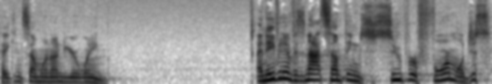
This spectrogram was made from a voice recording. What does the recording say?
Taking someone under your wing. And even if it's not something super formal, just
